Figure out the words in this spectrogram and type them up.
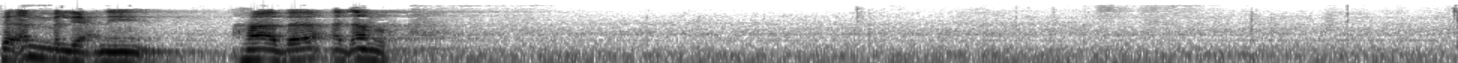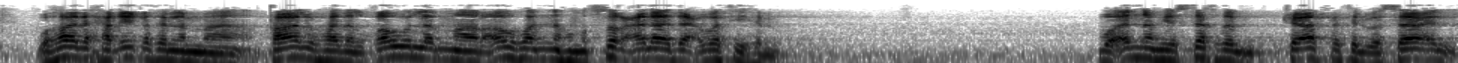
تأمل يعني هذا الأمر. وهذا حقيقة لما قالوا هذا القول لما رأوه أنه مصر على دعوتهم. وأنه يستخدم كافة الوسائل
